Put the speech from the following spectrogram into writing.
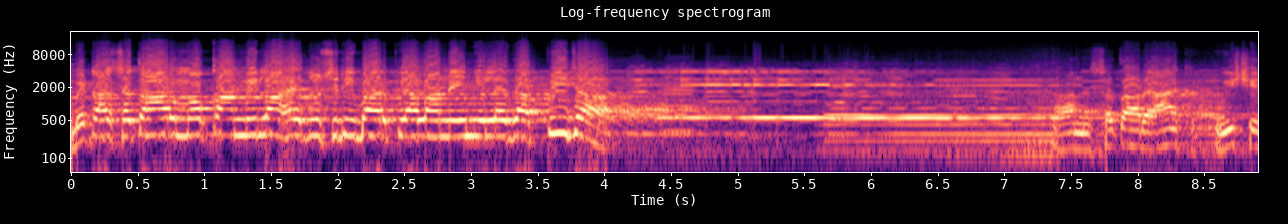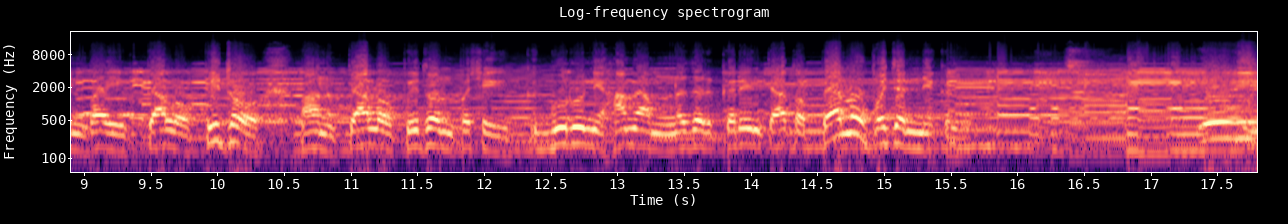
બેટા, સતાર મોકા મિલા હે, દૂસરી બાર પ્યાલા નહીં મિલેગા. પી જા. અને સતારે આંખ વિશીન ભાઈ પ્યાલો પીધો. અને પ્યાલો પીધો ને પછી ગુરુની સામે આમ નજર કરીને ત્યાં તો પહેલું ભજન નીકળ્યું. એવી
